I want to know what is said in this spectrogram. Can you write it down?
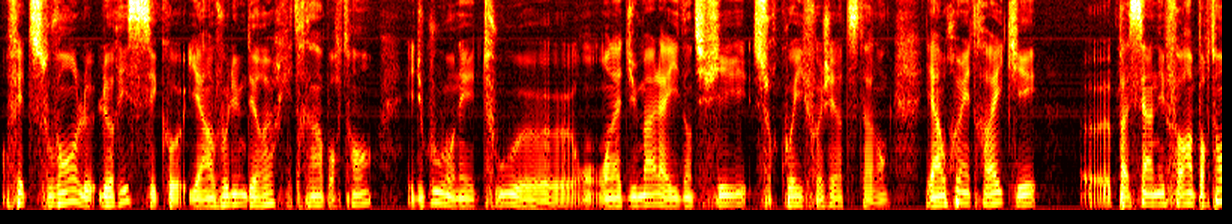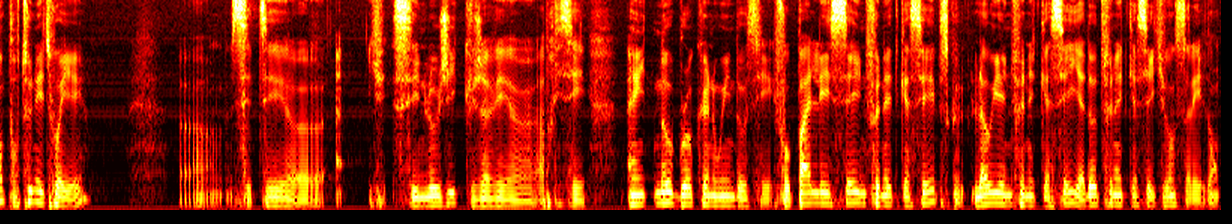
en fait, souvent, le, risque, c'est qu'il y a un volume d'erreurs qui est très important, et du coup, on, on, a du mal à identifier sur quoi il faut gérer, etc. Donc, il y a un premier travail qui est passer un effort important pour tout nettoyer. C'était c'est une logique que j'avais euh, appris, c'est ain't no broken window. Il ne faut pas laisser une fenêtre cassée, parce que là où il y a une fenêtre cassée, il y a d'autres fenêtres cassées qui vont s'installer. Donc,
